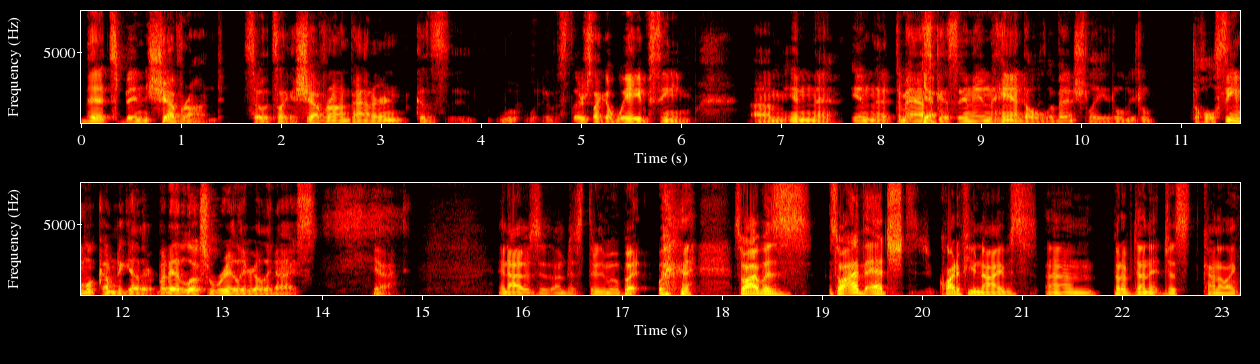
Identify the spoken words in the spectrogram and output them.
that's been chevroned, so it's like a chevron pattern because there's like a wave theme um, in the in the Damascus and in the handle. Eventually, it'll it'll the whole theme will come together. But it looks really really nice. Yeah. And I was just, I'm just through the moon. But so I was so I've etched quite a few knives, um, but I've done it just kind of like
